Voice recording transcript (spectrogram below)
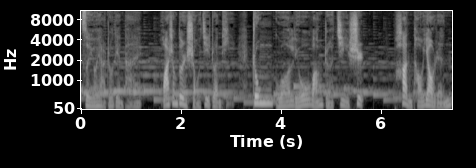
自由亚洲电台，华盛顿首季专题《中国流亡者记事》。叛逃要人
